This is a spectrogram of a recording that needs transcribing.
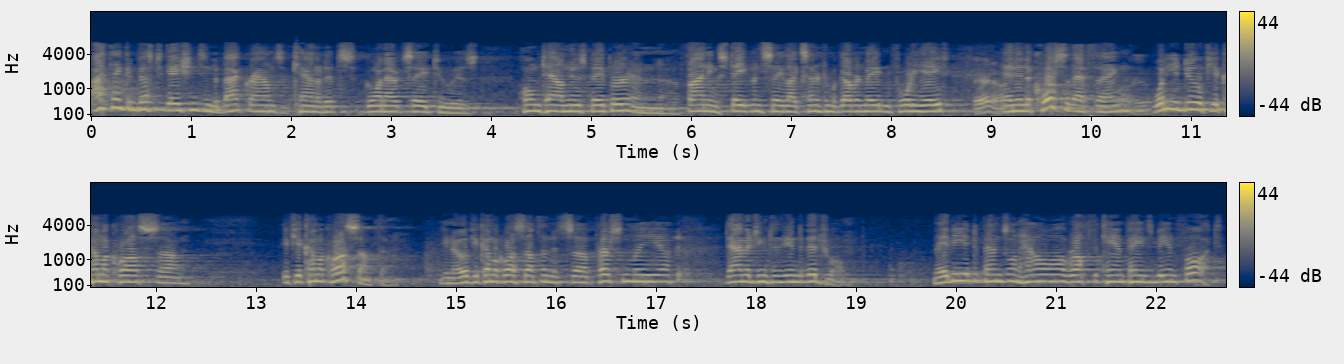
I think investigations into backgrounds of candidates, going out, say, to his hometown newspaper and uh, finding statements, say, like Senator McGovern made in '48. Fair enough. And in the course of that thing, what do you do if you come across uh, if you come across something? You know, if you come across something that's uh, personally uh, damaging to the individual. Maybe it depends on how uh, rough the campaign's being fought.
